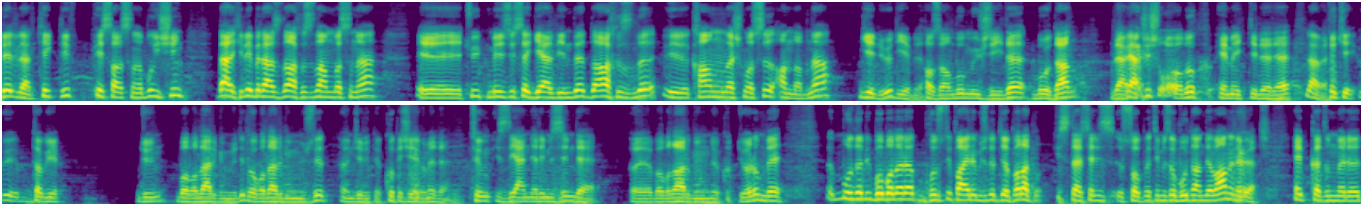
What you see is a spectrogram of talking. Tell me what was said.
verilen teklif esasında bu işin belki de biraz daha hızlanmasına e, Türk Meclise geldiğinde daha hızlı e, kanunlaşması anlamına geliyor diyebiliriz. O zaman bu müjdeyi de buradan vermiş olduk emeklilere. Evet. Peki e, tabii Dün babalar günüydü. Babalar günümüzü öncelikle ederim. Tüm izleyenlerimizin de e, babalar gününü kutluyorum ve burada bir babalara pozitif ayrımcılık yaparak isterseniz sohbetimize buradan devam edelim. Evet. Hep kadınları,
